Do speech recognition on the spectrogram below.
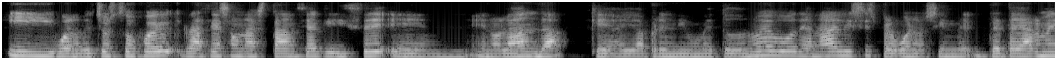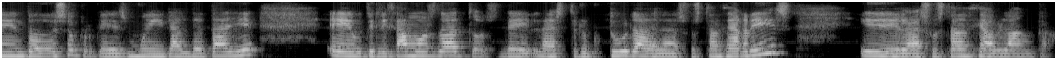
y bueno, de hecho esto fue gracias a una estancia que hice en, Holanda, que ahí aprendí un método nuevo de análisis, pero bueno, sin detallarme en todo eso porque es muy ir al detalle, eh, utilizamos datos de la estructura de la sustancia gris y de la sustancia blanca.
